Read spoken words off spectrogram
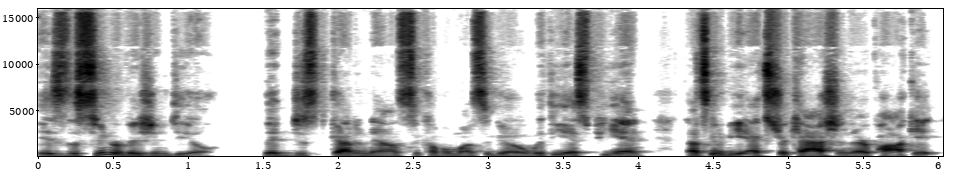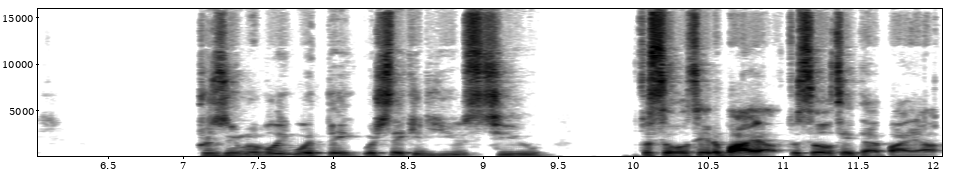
is the Sooner Vision deal that just got announced a couple months ago with ESPN. That's going to be extra cash in their pocket, presumably, with they which they could use to facilitate a buyout, facilitate that buyout.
